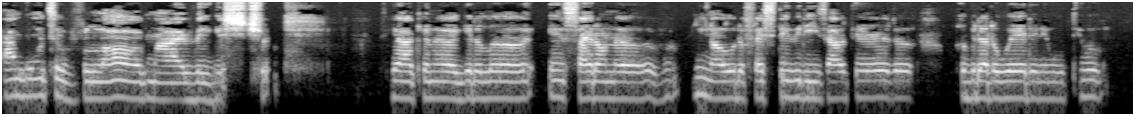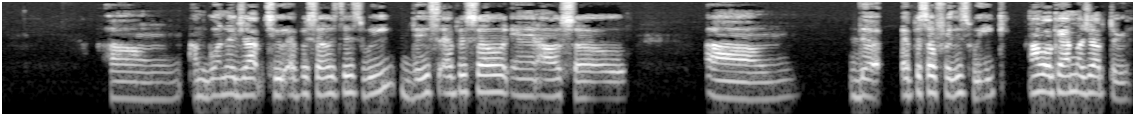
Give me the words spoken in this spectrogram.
I'm going to vlog my Vegas trip. Y'all can uh, get a little insight on the, you know, the festivities out there, the little bit of the wedding and what do. Um, I'm going to drop two episodes this week. This episode and also um the episode for this week. I'm okay, I'm gonna drop three.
